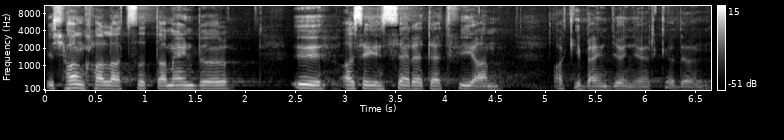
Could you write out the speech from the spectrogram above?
És hang hallatszott a mennyből, ő az én szeretett fiam, akiben gyönyörködöm.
